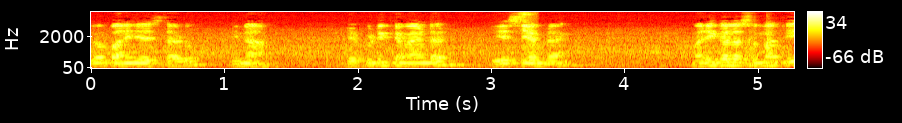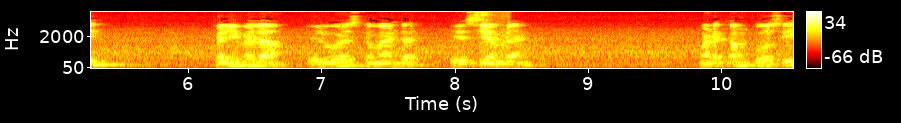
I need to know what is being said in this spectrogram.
లో పనిచేస్తాడు ఈయన deputy commander A C M rank Marigala Sumathi Kalimela L O S commander A C M rank Madakam Kosi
